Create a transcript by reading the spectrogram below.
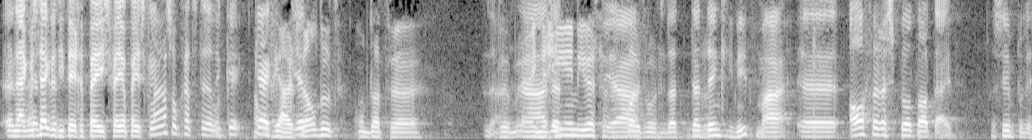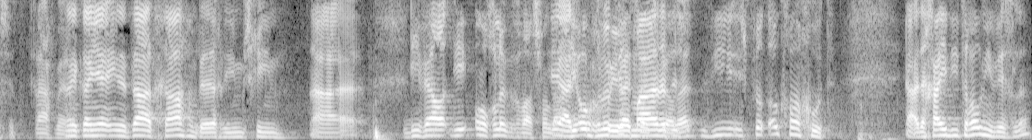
En lijkt me zeker dat hij tegen PSV opeens Klaas op gaat stellen. Kijk, Kijk, of juist je wel doet, omdat eh, hebt- de nou, energie dat- in die wedstrijd ja, gegooid wordt. Dat, dat denk ik niet, maar eh Alvarez speelt altijd. Zo simpel is het. Graag En dan kan je inderdaad Gravenberg, die misschien... nou, eh, Die, wel, die ongelukkig was vandaag. ja, die ook een goede ongelukkig, maar speelde, is, die speelt ook gewoon goed. Ja, dan ga je die toch ook niet wisselen.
